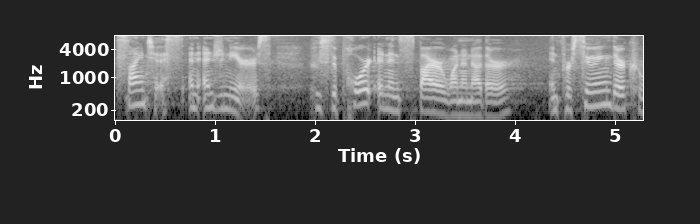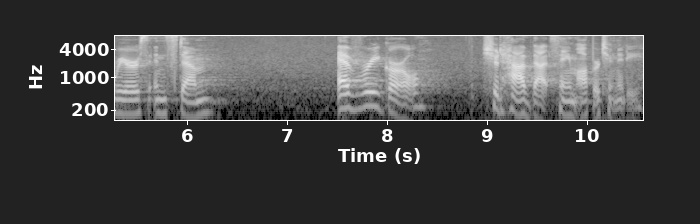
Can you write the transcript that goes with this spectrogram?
scientists, and engineers who support and inspire one another in pursuing their careers in STEM. Every girl should have that same opportunity.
